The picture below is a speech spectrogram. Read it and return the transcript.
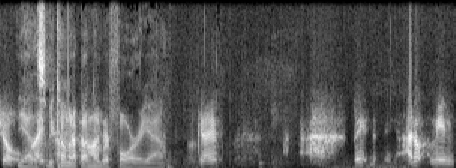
show. Yeah, right? this will be coming up on in number four. Yeah. Okay. They, I don't. I mean,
